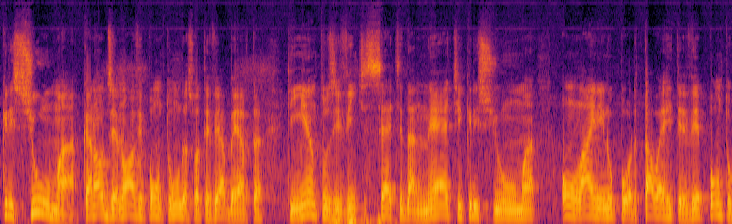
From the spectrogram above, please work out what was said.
Criciúma, canal 19.1 da sua TV aberta, 527 da NET Criciúma, online no portal rtv.com.br.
